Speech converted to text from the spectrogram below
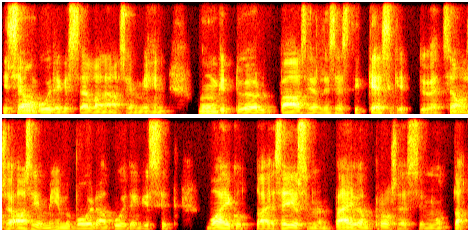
niin se on kuitenkin sellainen asia, mihin munkin työ pääasiallisesti keskittyy, että se on se asia, mihin me voidaan kuitenkin sit vaikuttaa. Ja se ei ole semmoinen päivän prosessi, mutta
